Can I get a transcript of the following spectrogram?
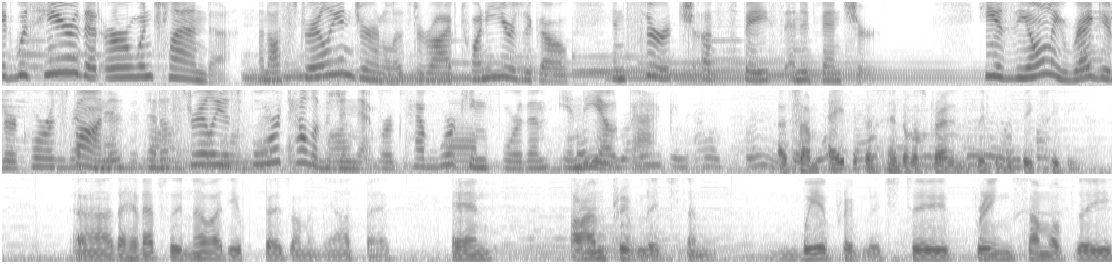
It was here that Erwin Chlanda, an Australian journalist, arrived 20 years ago in search of space and adventure. He is the only regular correspondent that Australia's four television networks have working for them in the outback. Uh, some 80% of Australians live in the big cities. Uh, they have absolutely no idea what goes on in the outback. And I'm privileged and we're privileged to bring some of the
